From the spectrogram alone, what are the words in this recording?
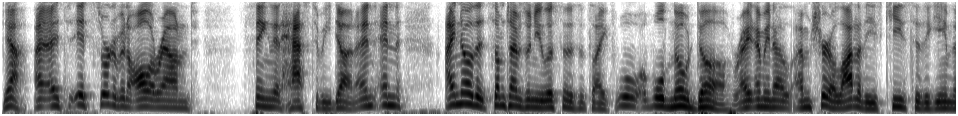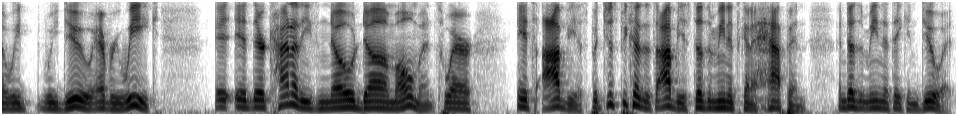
Yeah, it's it's sort of an all around thing that has to be done, and and I know that sometimes when you listen to this, it's like, well, well, no, duh, right? I mean, I, I'm sure a lot of these keys to the game that we we do every week, it, it, they're kind of these no duh moments where it's obvious, but just because it's obvious doesn't mean it's going to happen, and doesn't mean that they can do it.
